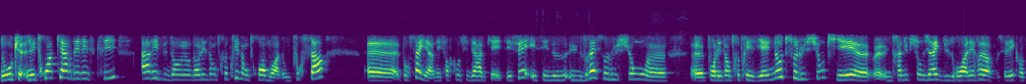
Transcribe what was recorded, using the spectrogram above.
Donc, les trois quarts des rescrits arrivent dans, dans les entreprises en trois mois. Donc, pour ça, euh, pour ça, il y a un effort considérable qui a été fait et c'est une, une, vraie solution euh, euh, pour les entreprises. Il y a une autre solution qui est une traduction directe du droit à l'erreur. Vous savez, quand,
